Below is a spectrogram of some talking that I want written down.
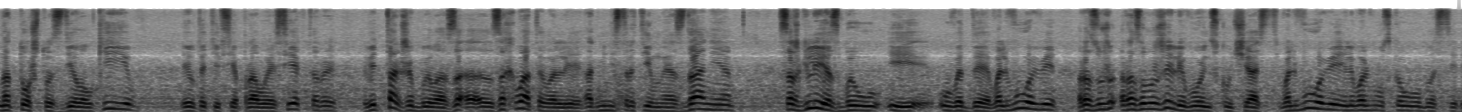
на то, что сделал Киев и вот эти все правые секторы. Ведь также было, за- захватывали административные здания, сожгли СБУ и УВД во Львове, разоружили воинскую часть во Львове или во Львовской области,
